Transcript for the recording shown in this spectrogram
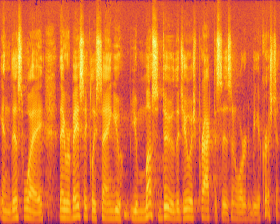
in this way. They were basically saying, you, you must do the Jewish practices in order to be a Christian.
